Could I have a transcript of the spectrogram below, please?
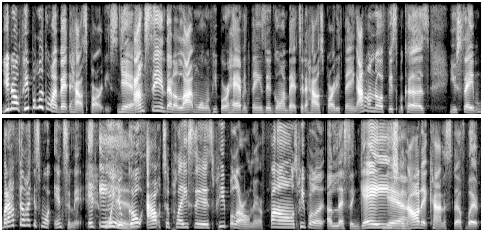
You know, people are going back to house parties. Yeah. I'm seeing that a lot more when people are having things, they're going back to the house party thing. I don't know if it's because you say, but I feel like it's more intimate. It When you go out to places, people are on their phones, people are, are less engaged Yeah. and all that kind of stuff. But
